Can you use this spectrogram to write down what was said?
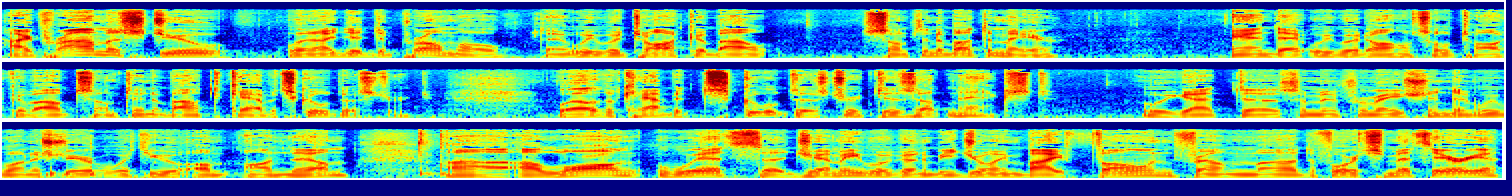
I promised you when I did the promo that we would talk about something about the mayor and that we would also talk about something about the Cabot School District. Well, the Cabot School District is up next. We got uh, some information that we want to share with you on, on them. Uh, along with uh, Jimmie, we're going to be joined by phone from uh, the Fort Smith area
